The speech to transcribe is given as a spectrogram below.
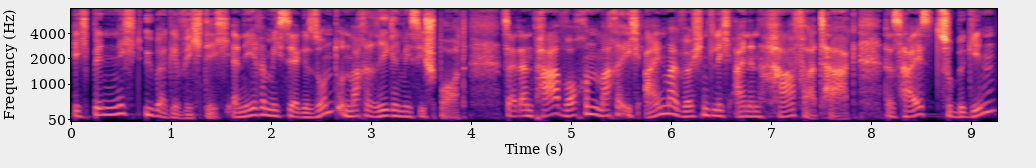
Ich bin nicht übergewichtig, ernähre mich sehr gesund und mache regelmäßig Sport. Seit ein paar Wochen mache ich einmal wöchentlich einen Hafertag. Das heißt, zu Beginn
